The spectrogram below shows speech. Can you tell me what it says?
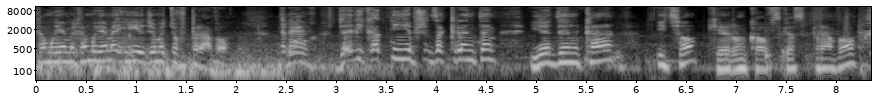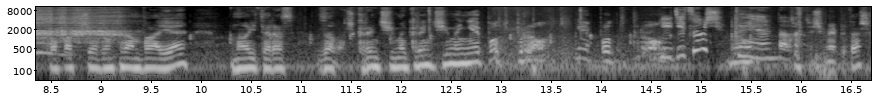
Hamujemy, hamujemy i jedziemy tu w prawo. Dobra. Tu delikatnie nie przed zakrętem. Jedynka. I co? Kierunkowska w prawo. Popatrzcie, jadą tramwaje. No i teraz zobacz, kręcimy, kręcimy, nie pod prąd, nie pod prąd. Jedzie coś? No. Nie, dobra. Co ty się mnie pytasz?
